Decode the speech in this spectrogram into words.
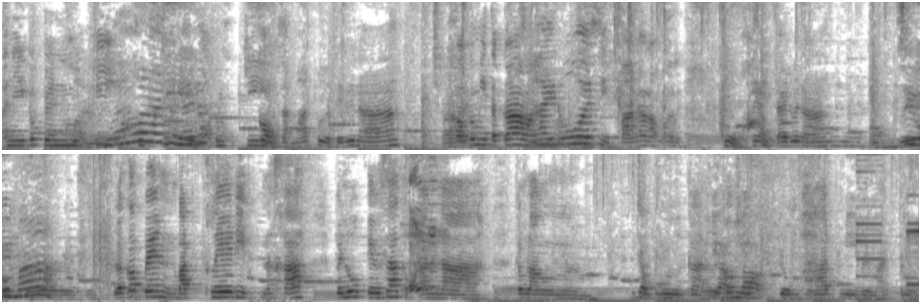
อันนี้ก็เป็นเหมือนคุกกี้คุกกี้นะเป็นคุกกี้กล่องสามารถเปิดได้ด้วยนะใช่เขาก็มีตะกร้ามาให้ด้วยสีฟ้าน่ารักมากเลยโหขยับได้ด้วยนะซิลมาก แล้วก็เป็นบัตรเครดิตนะคะ เป็นรูปเอลซ่ากับอันนากำลังจับมือกันแล้วก็มีลมพัดมีใบไม้ปลิว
